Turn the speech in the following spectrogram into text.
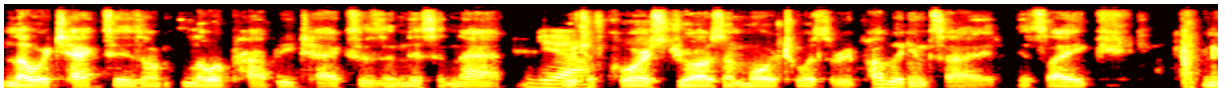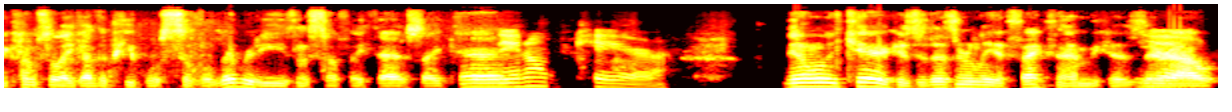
lower taxes on lower property taxes and this and that, yeah. which of course draws them more towards the Republican side. It's like when it comes to like other people's civil liberties and stuff like that, it's like eh, they don't care. They don't really care because it doesn't really affect them because they're yeah. out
